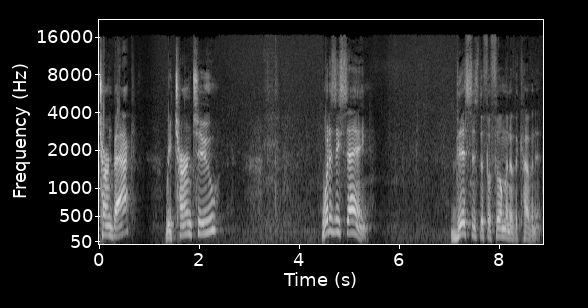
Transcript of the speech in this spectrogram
Turn back. Return to. What is he saying? This is the fulfillment of the covenant.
